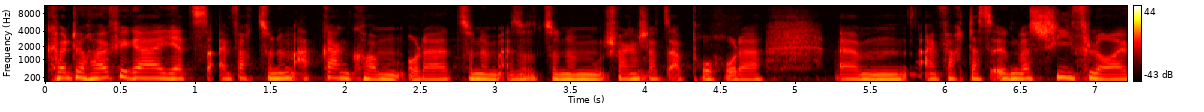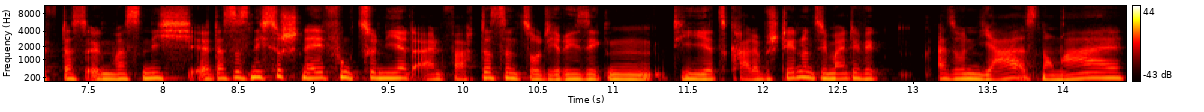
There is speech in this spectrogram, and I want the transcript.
könnte häufiger jetzt einfach zu einem Abgang kommen oder zu einem, also zu einem Schwangerschaftsabbruch oder ähm, einfach, dass irgendwas schief läuft, dass irgendwas nicht, äh, dass es nicht so schnell funktioniert einfach. Das sind so die Risiken, die jetzt gerade bestehen. Und sie meinte, wir, also ein Jahr ist normal.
